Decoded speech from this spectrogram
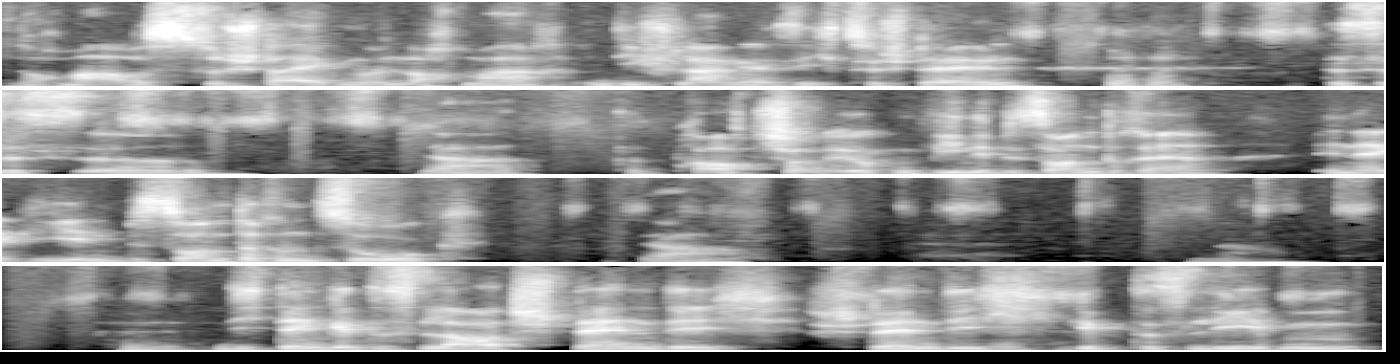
nochmal auszusteigen und nochmal in die Schlange sich zu stellen, mhm. das ist, äh, ja, da braucht schon irgendwie eine besondere Energie, einen besonderen Sog. Ja. ja. Und ich denke, das laut ständig, ständig mhm. gibt das Leben,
